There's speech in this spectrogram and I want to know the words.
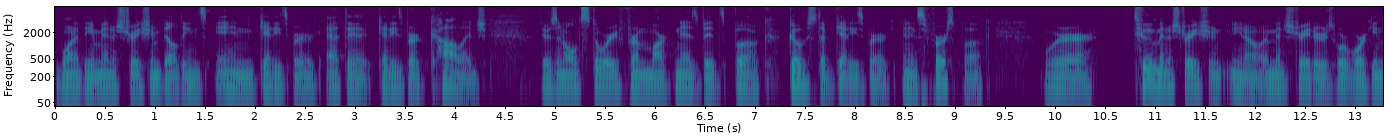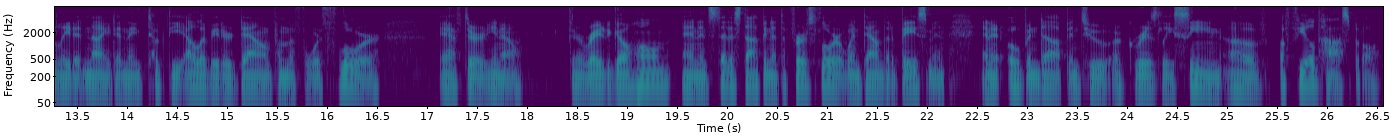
one of the administration buildings in Gettysburg at the Gettysburg College. There's an old story from Mark Nesbitt's book, Ghost of Gettysburg, in his first book, where two administration, you know, administrators were working late at night and they took the elevator down from the fourth floor after, you know, they were ready to go home. And instead of stopping at the first floor, it went down to the basement and it opened up into a grisly scene of a field hospital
